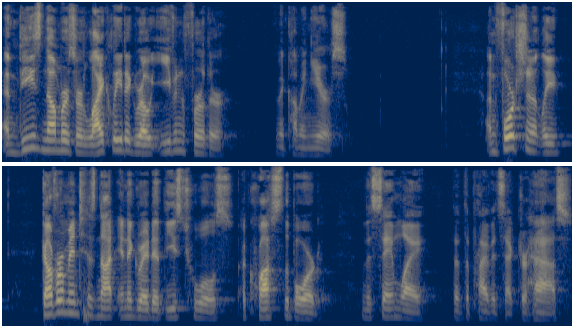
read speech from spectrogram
And these numbers are likely to grow even further in the coming years. Unfortunately, government has not integrated these tools across the board in the same way that the private sector has.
